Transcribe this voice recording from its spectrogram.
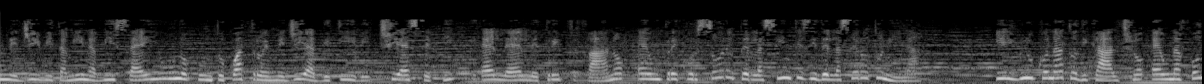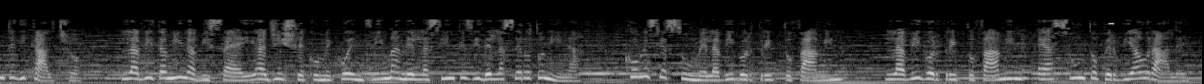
mg vitamina B6 1.4 mg additivi CSP LL-triptofano è un precursore per la sintesi della serotonina. Il gluconato di calcio è una fonte di calcio. La vitamina B6 agisce come coenzima nella sintesi della serotonina. Come si assume la Vigor Tryptophamin? La Vigor Tryptophamin è assunto per via orale.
